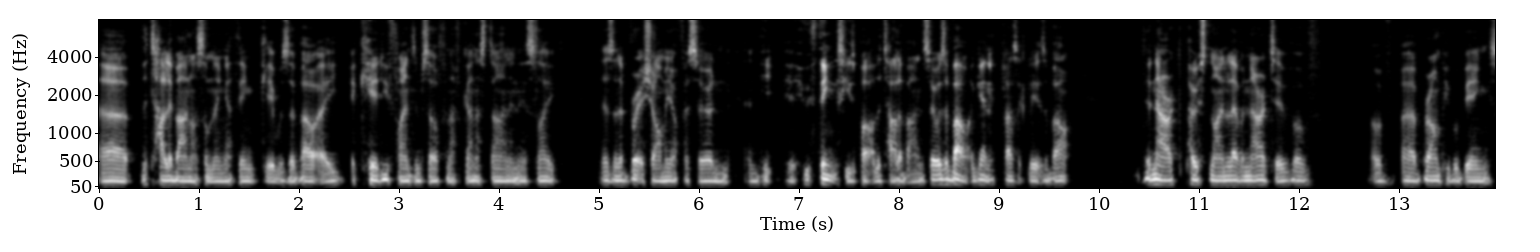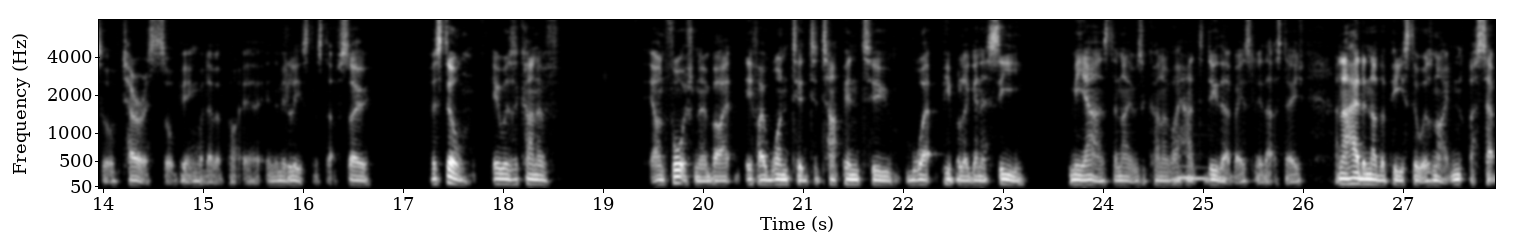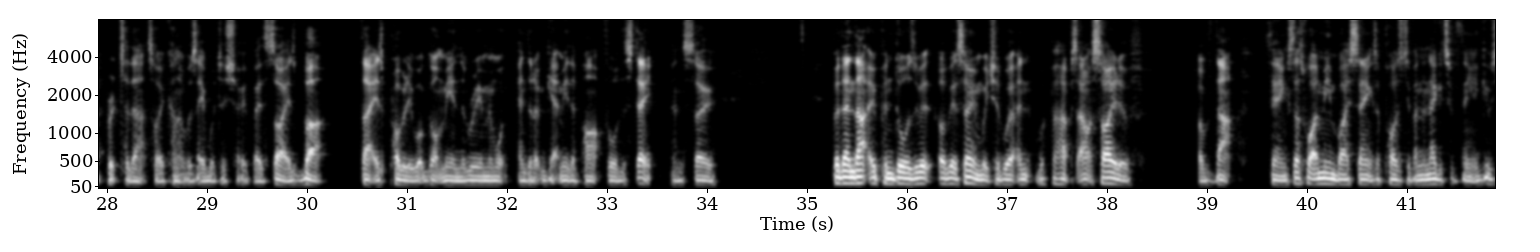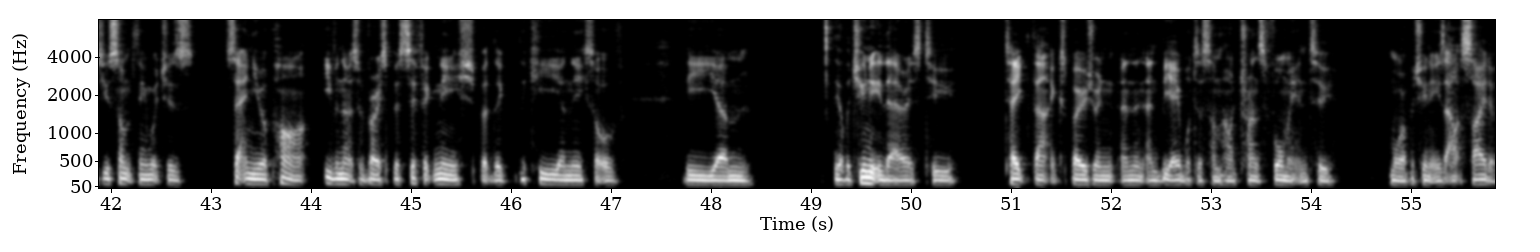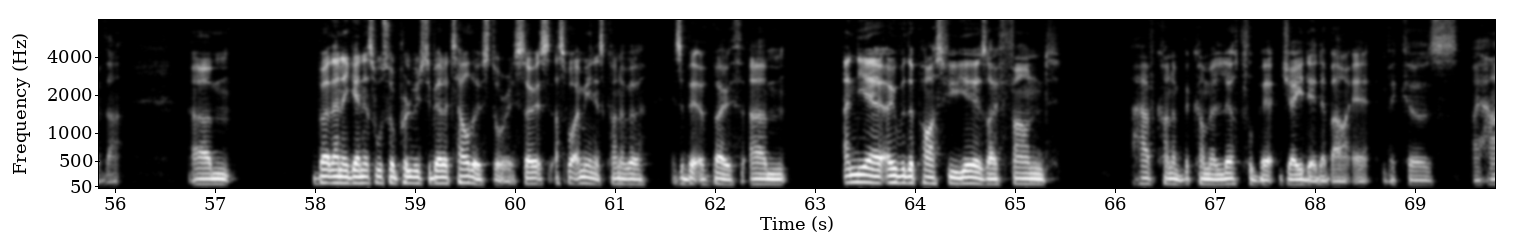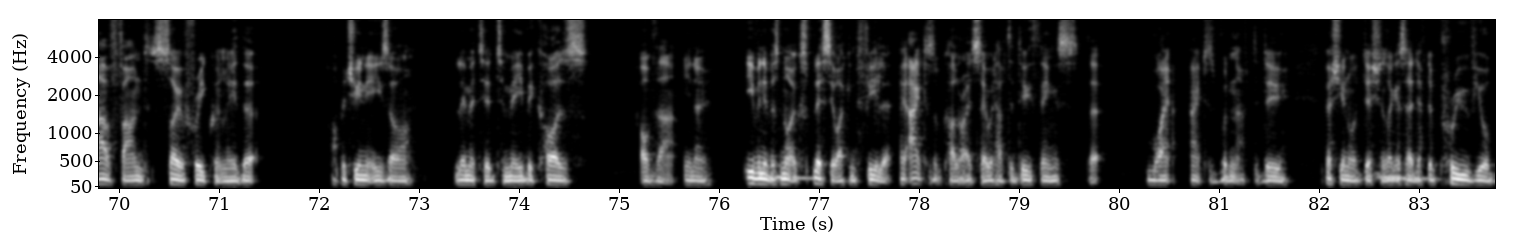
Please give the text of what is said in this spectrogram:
uh, the Taliban or something. I think it was about a, a kid who finds himself in Afghanistan and it's like there's a British army officer and, and he who thinks he's part of the Taliban. So it was about again classically it's about the narrative post 9-11 narrative of of uh, brown people being sort of terrorists or being whatever uh, in the Middle East and stuff. So, but still, it was a kind of unfortunate. But if I wanted to tap into what people are going to see me as, then I was kind of I had to do that basically at that stage. And I had another piece that was like separate to that, so I kind of was able to show both sides. But that is probably what got me in the room and what ended up getting me the part for the state. And so but then that opened doors of, it, of its own, which were, were perhaps outside of of that thing. So that's what I mean by saying it's a positive and a negative thing. It gives you something which is setting you apart, even though it's a very specific niche. But the the key and the sort of the um, the opportunity there is to take that exposure and, and and be able to somehow transform it into more opportunities outside of that. Um, but then again, it's also a privilege to be able to tell those stories. So that's what I mean. It's kind of a it's a bit of both. Um, and yeah, over the past few years, I've found I have kind of become a little bit jaded about it because I have found so frequently that opportunities are limited to me because of that. You know, even if it's not explicit, I can feel it. Actors of color, I'd say, would have to do things that white actors wouldn't have to do, especially in auditions. Like I said, you have to prove your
